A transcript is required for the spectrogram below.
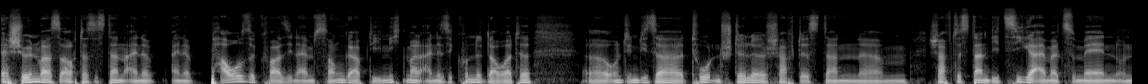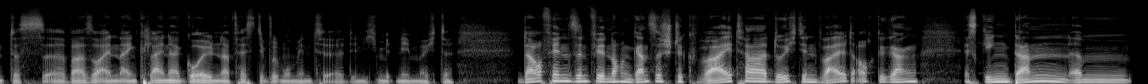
äh, schön war es auch, dass es dann eine, eine Pause quasi in einem Song gab, die nicht mal eine Sekunde dauerte. Äh, und in dieser Totenstille schafft es dann, ähm, schafft es dann, die Ziege einmal zu mähen. Und das äh, war so ein, ein kleiner goldener Festivalmoment, äh, den ich mitnehmen möchte. Daraufhin sind wir noch ein ganzes Stück weiter durch den Wald auch gegangen. Es ging dann ähm,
